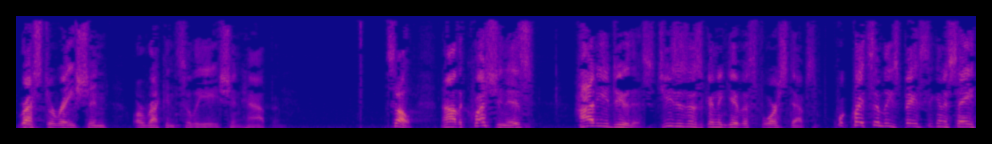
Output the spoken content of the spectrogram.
restoration or reconciliation happen. So, now the question is, how do you do this? Jesus is going to give us four steps. Quite simply, he's basically going to say,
